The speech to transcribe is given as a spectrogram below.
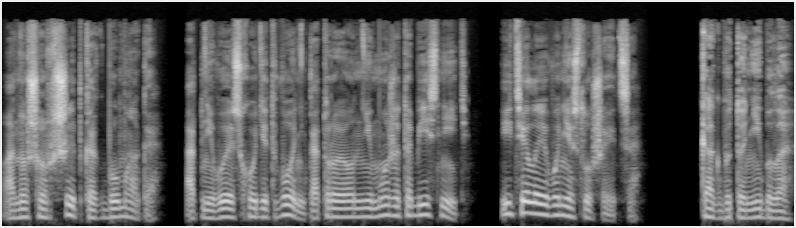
Оно шуршит, как бумага. От него исходит вонь, которую он не может объяснить, и тело его не слушается. Как бы то ни было,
